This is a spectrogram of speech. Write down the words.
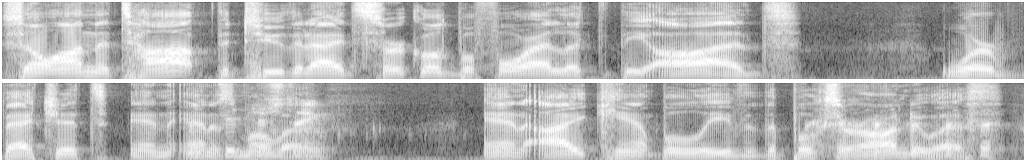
So on the top, the two that I had circled before I looked at the odds were Vekic and That's Anisimova. And I can't believe that the books are onto us.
